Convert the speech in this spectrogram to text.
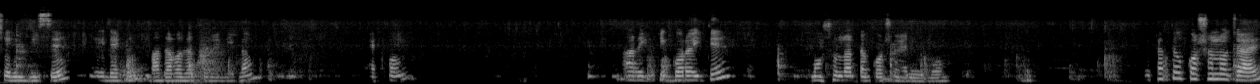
ছেড়ে দিছে। এই দেখেন ভাজা ভাজা করে নিলাম। এখন আরেকটি কড়াইতে মশলাটা কষায় নেব। এটাতেও কষানো যায়,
